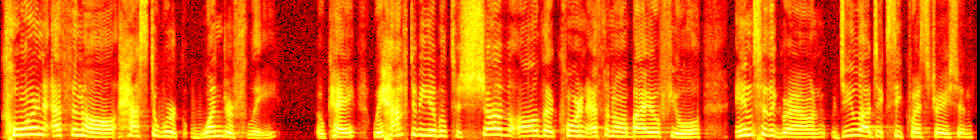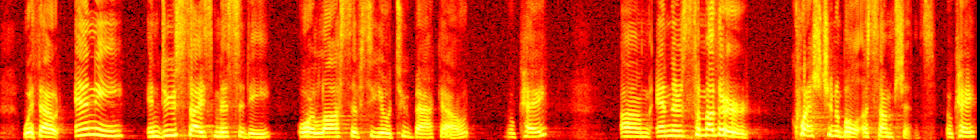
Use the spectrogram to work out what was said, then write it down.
Corn ethanol has to work wonderfully, okay? We have to be able to shove all the corn ethanol biofuel into the ground, geologic sequestration, without any induced seismicity or loss of CO2 back out, okay? Um, and there's some other questionable assumptions, okay?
